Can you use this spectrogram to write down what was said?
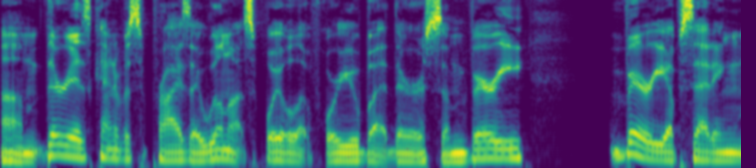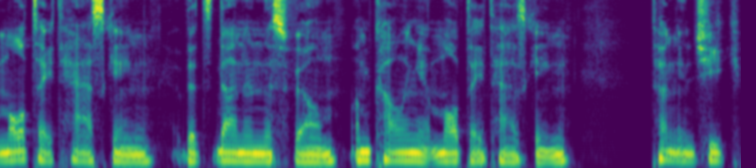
um, there is kind of a surprise. I will not spoil it for you but there are some very very upsetting multitasking that's done in this film i'm calling it multitasking tongue-in-cheek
